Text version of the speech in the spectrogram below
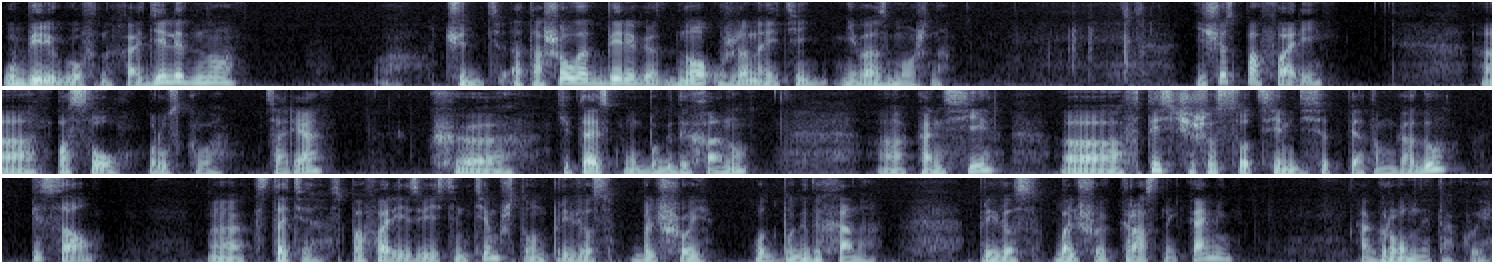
у берегов находили дно, чуть отошел от берега, дно уже найти невозможно. Еще Спафарий, э, посол русского царя к китайскому Багдыхану Канси, э, в 1675 году писал а, кстати, Спафари известен тем, что он привез большой от Багдыхана, привез большой красный камень, огромный такой,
